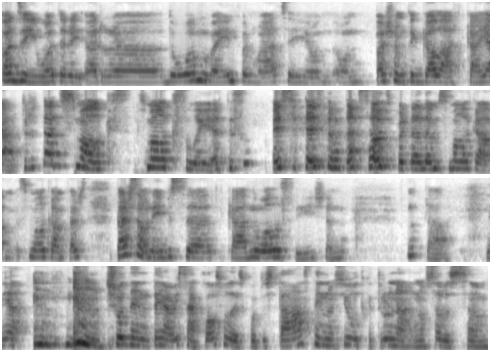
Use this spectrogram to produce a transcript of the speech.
padzīvot arī ar uh, domu vai informāciju un, un pašam tik galā. Kā, jā, tur ir tādas smalkas, smalkas lietas. Es, es to tā saucu par tādām smalkām, smalkām pers personības kā, nolasīšanu. Nu tā. Jā, šodien tajā visā klausoties, ko tu stāstīji, nu es jūtu, ka tu runā no savas um,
